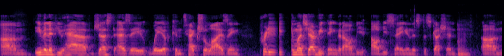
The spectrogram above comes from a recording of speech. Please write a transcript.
um, even if you have, just as a way of contextualizing pretty much everything that I'll be I'll be saying in this discussion. Mm. Um,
